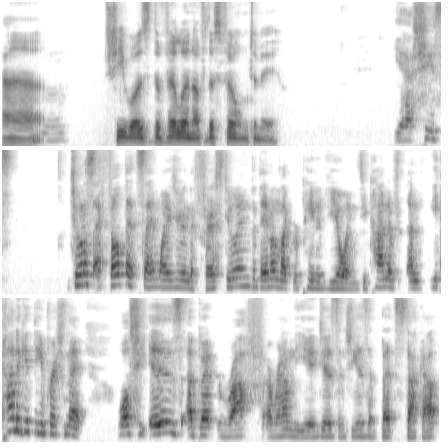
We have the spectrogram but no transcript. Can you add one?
Uh, she was the villain of this film to me. yeah, she's. To be honest, I felt that same way during the first viewing, but then on like repeated viewings, you kind of um, you kind of get the impression that while she is a bit rough around the edges and she is a bit stuck up,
